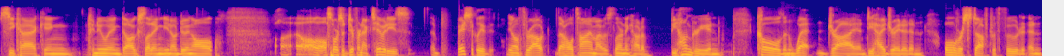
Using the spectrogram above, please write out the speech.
sea kayaking, canoeing, dog sledding. You know, doing all uh, all, all sorts of different activities. And basically, you know, throughout that whole time, I was learning how to be hungry and cold and wet and dry and dehydrated and overstuffed with food and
